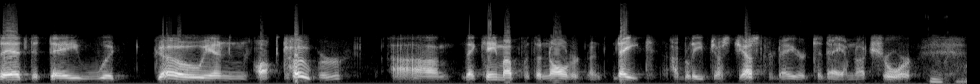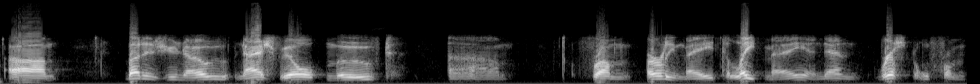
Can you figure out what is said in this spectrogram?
said that they would go in October. Um, they came up with an alternate date, I believe, just yesterday or today. I'm not sure. Okay. Um, but as you know, Nashville moved um, from early May to late May, and then Bristol from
